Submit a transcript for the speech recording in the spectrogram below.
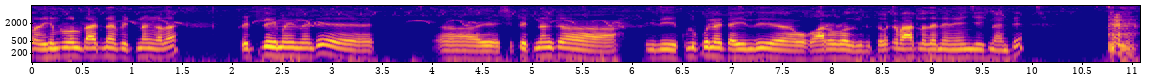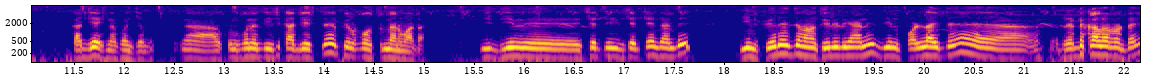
పదిహేను రోజులు దాటినా పెట్టినాం కదా. పెట్టితే ఏమైందంటే పెట్టినాక ఇది కులుకున్నట్టు అయింది ఒక ఆరో రోజులకి. పిలక రావట్లేదని నేను ఏం చేసిన అంటే కట్ చేసిన కొంచెం. కులుపుని తీసి కట్ చేస్తే పిలక వస్తుంది అనమాట ఈ దీని చెట్టు ఈ చెట్టు ఏంటంటే దీని పేరు అయితే మనకు తెలియదు కానీ దీని పళ్ళు అయితే రెడ్ కలర్ ఉంటాయి.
